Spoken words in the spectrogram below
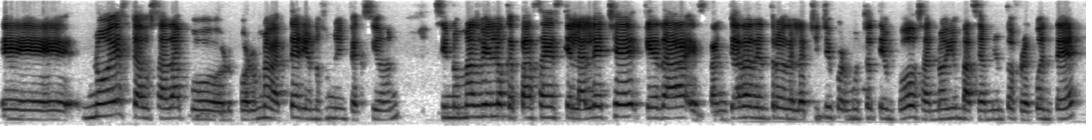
eh, no es causada por, por una bacteria, no es una infección, sino más bien lo que pasa es que la leche queda estancada dentro de la chichi por mucho tiempo, o sea, no hay un vaciamiento frecuente,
